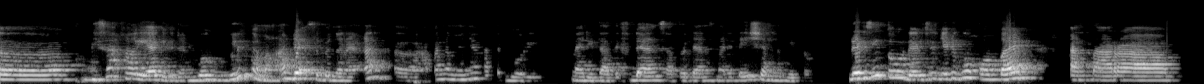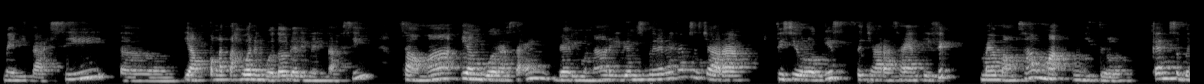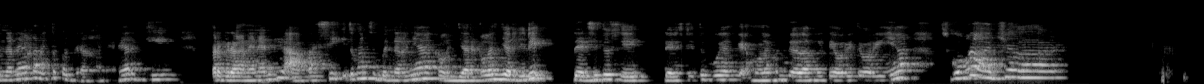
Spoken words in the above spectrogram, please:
uh, bisa kali ya gitu. Dan gue googling memang ada sebenarnya kan uh, apa namanya kategori meditative dance atau dance meditation gitu. Dari situ, dari situ jadi gue combine antara meditasi uh, yang pengetahuan yang gue tahu dari meditasi sama yang gue rasain dari menari dan sebenarnya kan secara fisiologis, secara saintifik memang sama gitu loh. Kan sebenarnya kan itu pergerakan energi. Pergerakan energi apa sih? Itu kan sebenarnya kelenjar-kelenjar. Jadi dari situ sih, dari situ gue yang kayak mulai mendalami teori-teorinya, gue ngajar,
